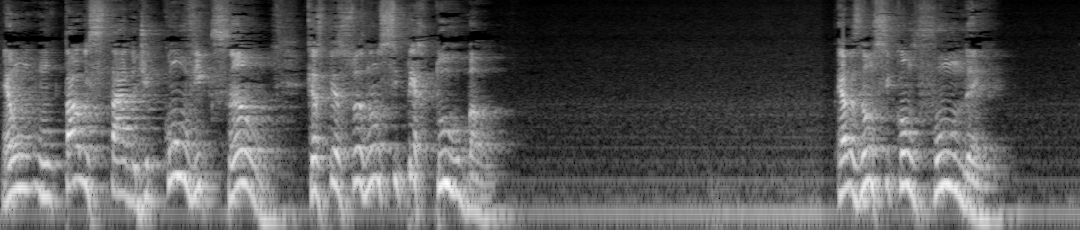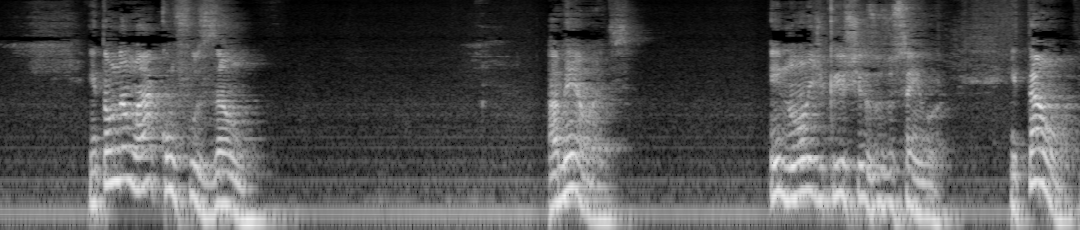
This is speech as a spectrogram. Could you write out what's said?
é um, um tal estado de convicção que as pessoas não se perturbam, elas não se confundem, então não há confusão. Amém, amados? Em nome de Cristo Jesus, o Senhor. Então,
